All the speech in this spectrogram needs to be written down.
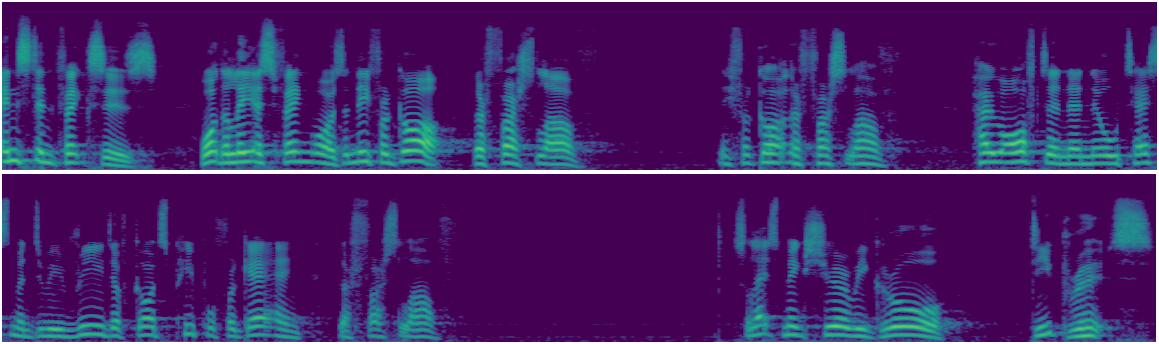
instant fixes, what the latest thing was, and they forgot their first love. They forgot their first love. How often in the Old Testament do we read of God's people forgetting their first love? So let's make sure we grow deep roots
